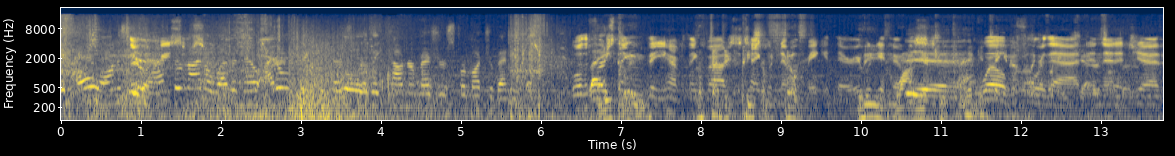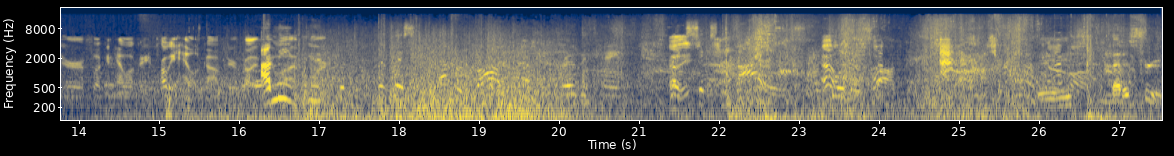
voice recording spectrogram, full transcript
in all honesty, There after 9-11 though, I don't think there's really countermeasures for much of anything. Well, the Like- first thing that you have to think about is the tank would never make it there. It would get Yeah, noticed it get well taken out by, before like, that, fucking jet or and then a jet or a fucking helicopter. Probably a helicopter. Probably. I would mean, a lot dude, more. but, but listen, you have a bomb that drove a tank Oh, like this- 60 miles Oh, before they fuck. stopped. That is true.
